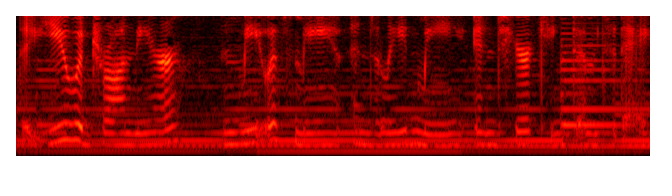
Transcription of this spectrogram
that you would draw near and meet with me and lead me into your kingdom today.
